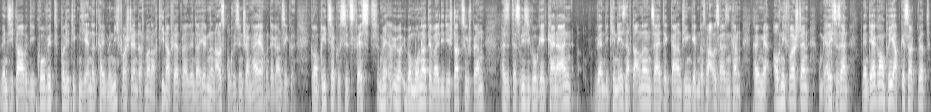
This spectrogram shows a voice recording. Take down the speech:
Wenn sich da aber die Covid-Politik nicht ändert, kann ich mir nicht vorstellen, dass man nach China fährt, weil wenn da irgendein Ausbruch ist in Shanghai und der ganze Grand Prix-Zirkus sitzt fest ja. über, über Monate, weil die die Stadt zusperren, also das Risiko geht keiner ein. Werden die Chinesen auf der anderen Seite Garantien geben, dass man ausreisen kann, kann ich mir auch nicht vorstellen. Um ehrlich zu sein, wenn der Grand Prix abgesagt wird,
